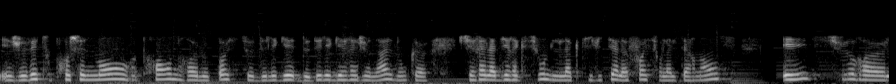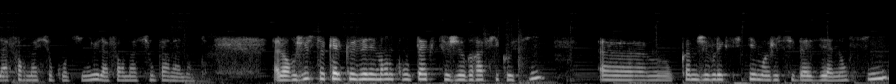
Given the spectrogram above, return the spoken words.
et je vais tout prochainement reprendre le poste de délégué, de délégué régional. Donc j'irai la direction de l'activité à la fois sur l'alternance et sur la formation continue, la formation permanente. Alors juste quelques éléments de contexte géographique aussi. Euh, comme je vous l'expliquais, moi je suis basée à Nancy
